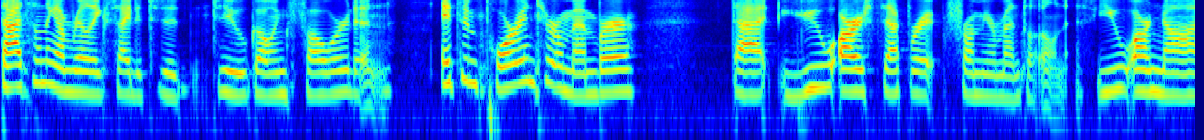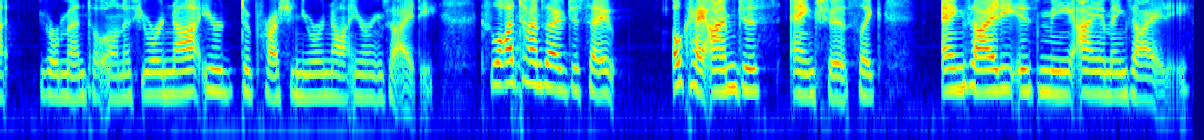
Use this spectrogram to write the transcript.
that's something I'm really excited to do going forward. And it's important to remember that you are separate from your mental illness. You are not your mental illness. You are not your depression. You are not your anxiety. Because a lot of times I would just say, okay, I'm just anxious. Like, anxiety is me. I am anxiety.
